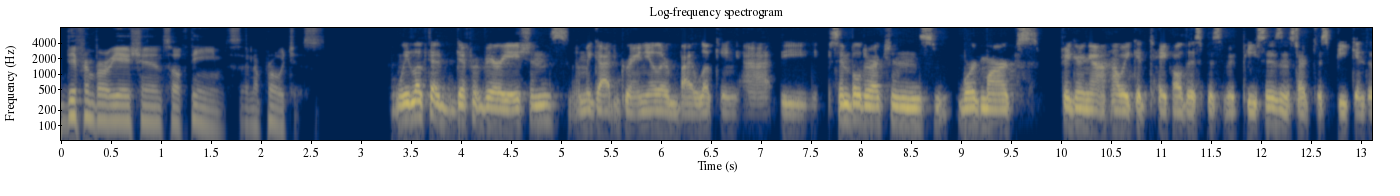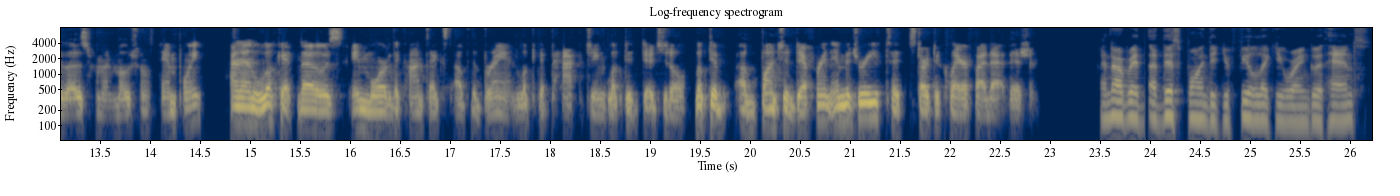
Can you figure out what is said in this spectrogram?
different variations of themes and approaches? We looked at different variations and we got granular by looking at the symbol directions, word marks, figuring out how we could take all these specific pieces and start to speak into those from an emotional standpoint. And then look at those in more of the context of the brand. Looked at packaging, looked at digital, looked at a bunch of different imagery to start to clarify that vision. And Aubrey, at this point, did you feel like you were in good hands?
